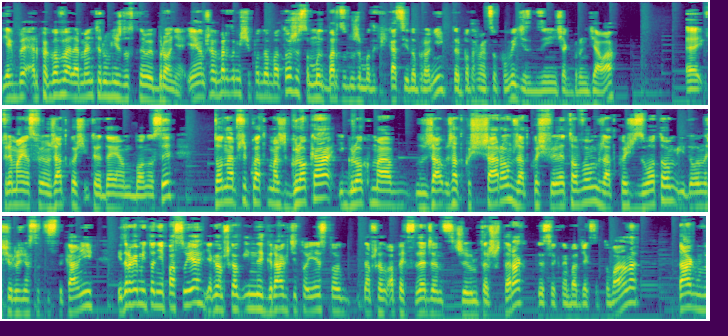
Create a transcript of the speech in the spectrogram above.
jakby RPGowe elementy również dotknęły bronię. Ja na przykład bardzo mi się podoba to, że są bardzo duże modyfikacje do broni, które potrafią całkowicie zmienić jak broń działa, e, które mają swoją rzadkość i które dają bonusy. to na przykład masz Glocka i Glock ma rzadkość szarą, rzadkość fioletową, rzadkość złotą i one się różnią statystykami. I trochę mi to nie pasuje, jak na przykład w innych grach, gdzie to jest, to na przykład w Apex Legends czy Looter Shooterach, to jest jak najbardziej akceptowalne. Tak w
